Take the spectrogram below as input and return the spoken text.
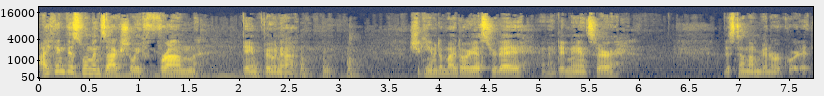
I think this woman's actually from Gamefuna. She came to my door yesterday and I didn't answer. This time I'm gonna record it.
